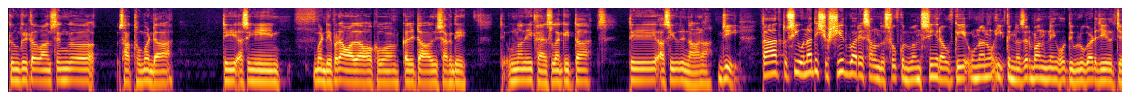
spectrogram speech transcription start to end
ਕਿਉਂਕਿ ਕੁਲਵੰਤ ਸਿੰਘ ਸਾਥੋਂ ਵੱਡਾ ਤੇ ਅਸੀਂ ਵੱਡੇ ਭਰਾਵਾਂ ਦਾ ਹੁਕਮ ਕਦੇ ਟਾਲ ਨਹੀਂ ਸਕਦੇ। ਤੇ ਉਹਨਾਂ ਨੇ ਫੈਸਲਾ ਕੀਤਾ ਤੇ ਅਸੀਂ ਉਹਦੇ ਨਾਲ ਆ ਜੀ। ਤਾਂ ਤੁਸੀਂ ਉਹਨਾਂ ਦੀ ਸ਼ਖਸੀਅਤ ਬਾਰੇ ਸਾਨੂੰ ਦੱਸੋ ਕੁਲਵੰਤ ਸਿੰਘ ਰਾਉਕੇ ਉਹਨਾਂ ਨੂੰ ਇੱਕ ਨਜ਼ਰਬੰਦ ਨੇ ਉਹ ਦਿਬਰੂਗੜ੍ਹ ਜੇਲ੍ਹ 'ਚ।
